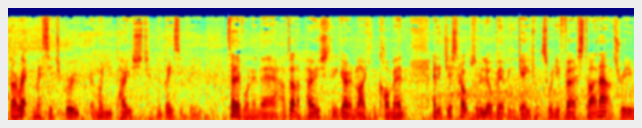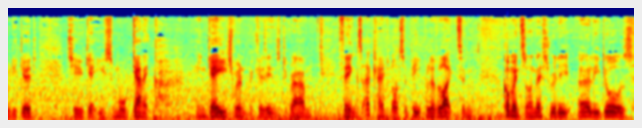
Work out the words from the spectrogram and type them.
direct message group, and when you post, you basically tell everyone in there, I've done a post, and you go and like and comment, and it just helps with a little bit of engagement. So when you're first starting out, it's really, really good to get you some organic engagement because Instagram thinks, okay, lots of people have liked and commented on this really early doors,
